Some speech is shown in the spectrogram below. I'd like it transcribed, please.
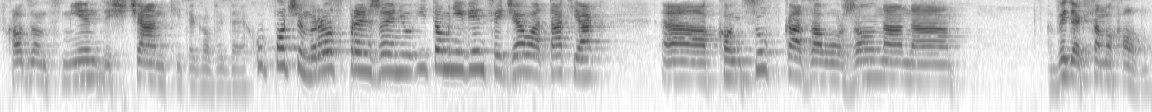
wchodząc między ścianki tego wydechu, po czym rozprężeniu i to mniej więcej działa tak jak e, końcówka założona na wydech samochodu.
